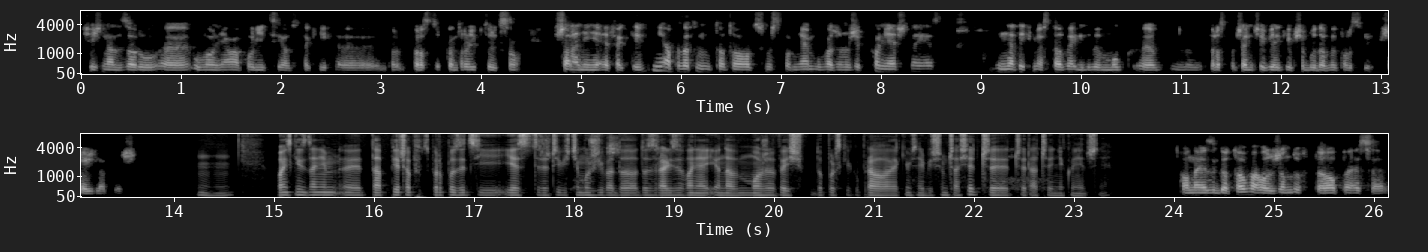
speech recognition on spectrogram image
sieć nadzoru e, uwolniała policję od takich e, prostych kontroli, których są szalenie nieefektywni, a poza tym to, to o czym wspomniałem, uważam, że konieczne jest natychmiastowe, gdybym mógł e, rozpoczęcie wielkiej przebudowy polskich przejść dla pieszych. Mhm. Pańskim zdaniem ta pierwsza z propozycji jest rzeczywiście możliwa do, do zrealizowania i ona może wejść do polskiego prawa w jakimś najbliższym czasie, czy, czy raczej niekoniecznie? Ona jest gotowa od rządów PO-PSL.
